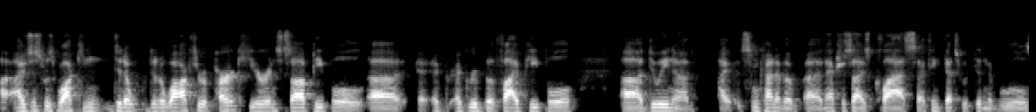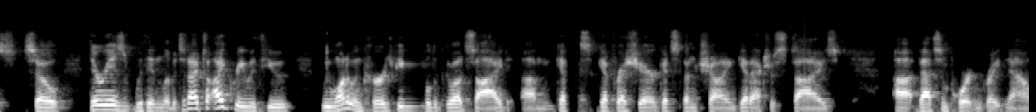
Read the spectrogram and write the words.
I just was walking, did a did a walk through a park here and saw people, uh, a, a, group of five people, uh, doing a some kind of a, an exercise class. I think that's within the rules. So there is within limits, and I, I agree with you. We want to encourage people to go outside, um, get get fresh air, get sunshine, get exercise. Uh, that's important right now.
